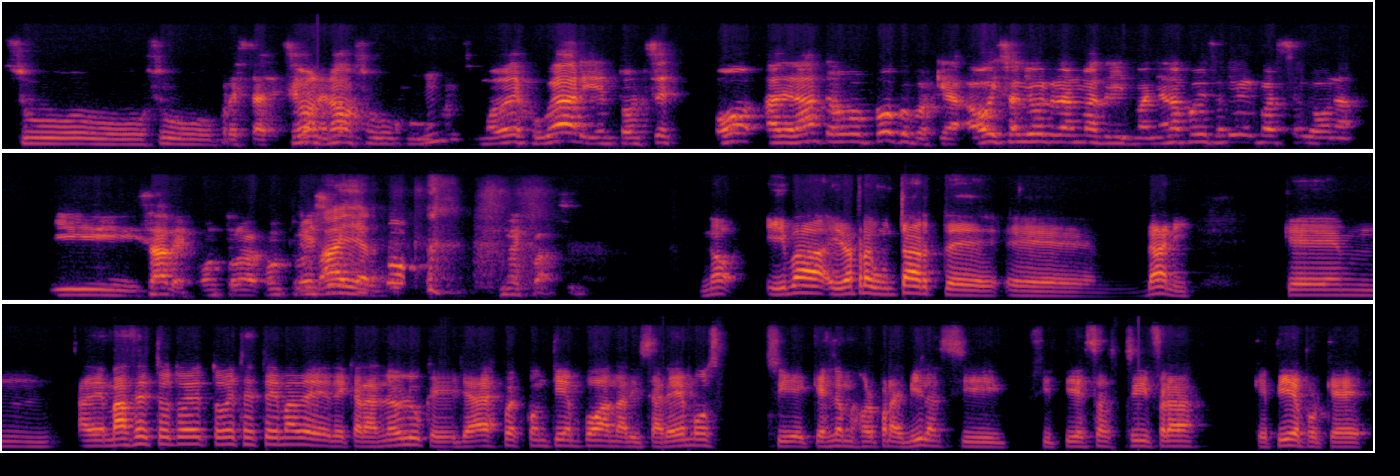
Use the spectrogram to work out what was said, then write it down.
su, su prestación, ¿no? Su, su, modo de jugar y entonces o adelanta un poco porque hoy salió el Real Madrid, mañana puede salir el Barcelona y, ¿sabes? Contra, contra ese equipo no es fácil. No, iba, iba a preguntarte, eh, Dani, que mm, además de todo, todo este tema de, de Caranelu, que ya después con tiempo analizaremos si, qué es lo mejor para el Milan, si, si pide esa cifra que pide, porque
